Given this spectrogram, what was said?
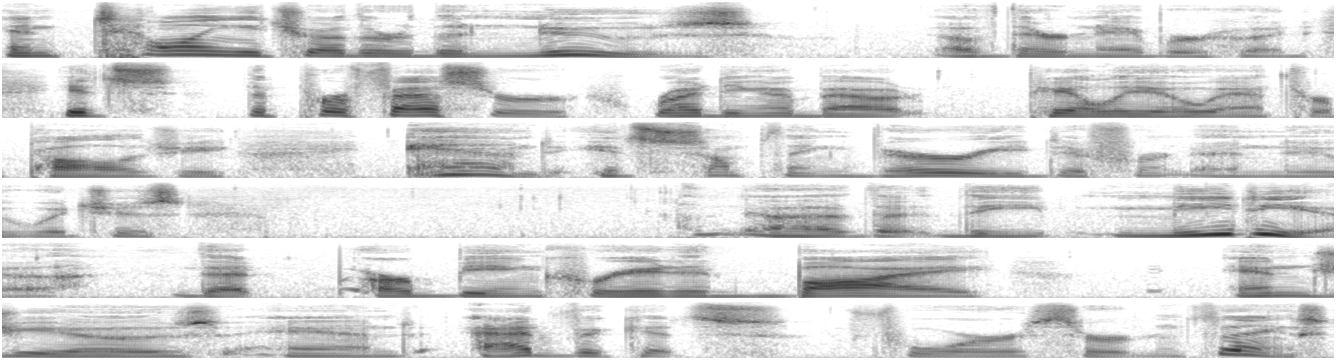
and telling each other the news of their neighborhood. It's the professor writing about paleoanthropology, and it's something very different and new, which is uh, the, the media that are being created by NGOs and advocates for certain things.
